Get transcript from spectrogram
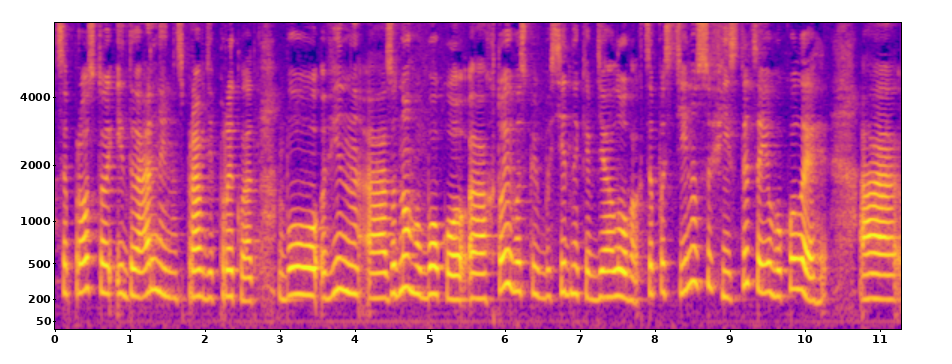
це просто ідеальний насправді приклад. Бо він е, з одного боку, е, хто його співбесідники в діалогах? Це постійно софісти, це його колеги. Е,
